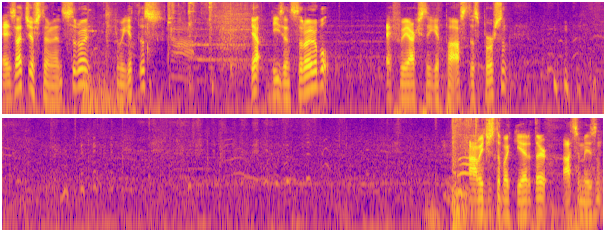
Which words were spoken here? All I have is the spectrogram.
Is that just an insta Can we get this? Yep, he's insurmountable. If we actually get past this person. ah, we just about get it there. That's amazing.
